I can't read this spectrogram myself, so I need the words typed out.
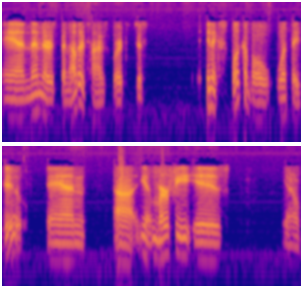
and then there's been other times where it's just inexplicable what they do. And uh, you know, Murphy is, you know,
